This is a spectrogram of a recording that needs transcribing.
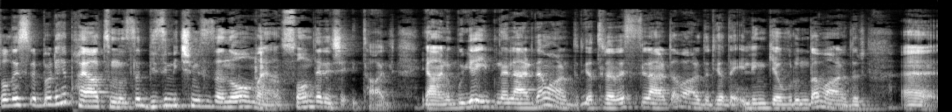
Dolayısıyla böyle hep hayatımızda bizim içimizde ne olmayan son derece ithal. Yani bu ya ibnelerde vardır ya travestilerde vardır ya da elin gavurunda vardır e,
